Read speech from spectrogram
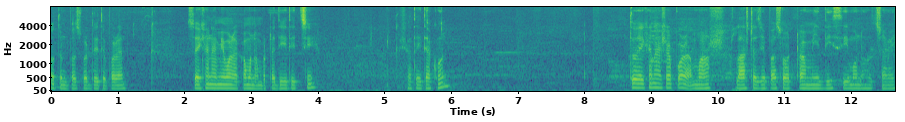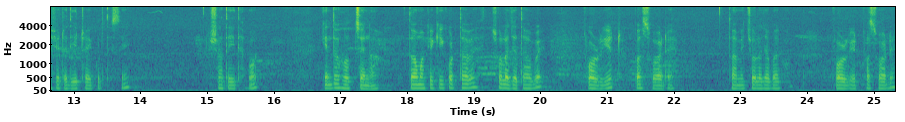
নতুন পাসওয়ার্ড দিতে পারেন। সো এখানে আমি আমার অ্যাকাউন্ট নাম্বারটা দিয়ে দিচ্ছি। সাথেই থাকুন। তো, এখানে আসার পর আমার লাস্টে যে পাসওয়ার্ডটা আমি দিছি, মনে হচ্ছে আমি সেটা দিয়ে ট্রাই করতেছি। সাথেই থাকুন। কিন্তু হচ্ছে না। তো, আমাকে কি করতে হবে? চলে যেতে হবে ফরগেট পাসওয়ার্ডে তো, আমি চলে যাব এখন ফরগেট পাসওয়ার্ডে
